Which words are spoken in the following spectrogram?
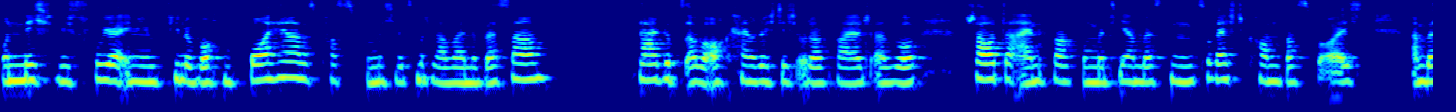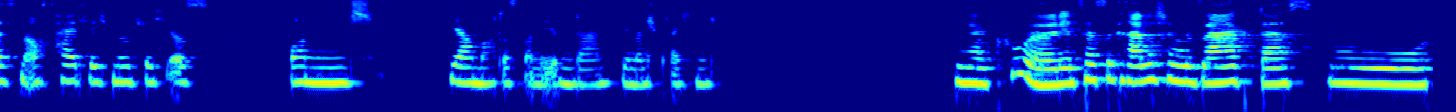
und nicht wie früher irgendwie viele Wochen vorher. Das passt für mich jetzt mittlerweile besser. Da gibt's aber auch kein richtig oder falsch. Also, schaut da einfach, womit ihr am besten zurechtkommt, was für euch am besten auch zeitlich möglich ist und, ja, macht das dann eben da dementsprechend. Ja, cool. Jetzt hast du grade schon gesagt, dass du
